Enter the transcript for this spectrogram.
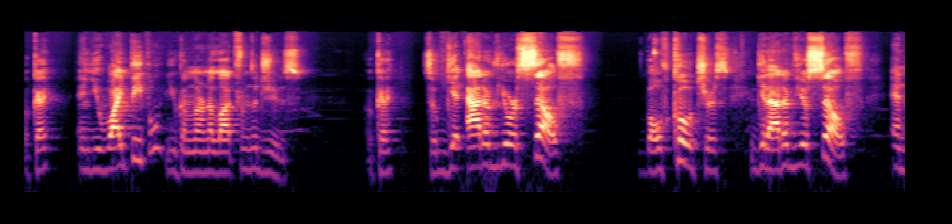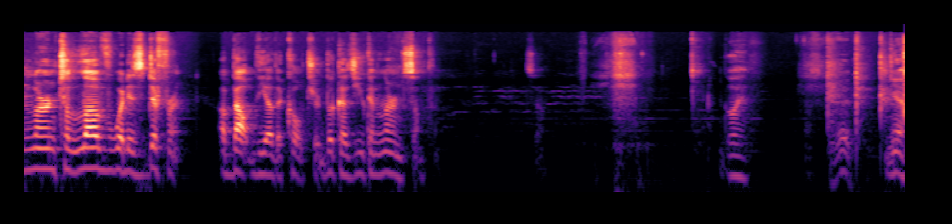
Okay? And you white people, you can learn a lot from the Jews. Okay? So get out of yourself, both cultures, get out of yourself and learn to love what is different about the other culture because you can learn something. So go ahead. That's good. Yeah.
